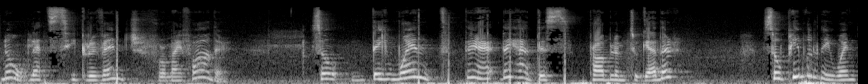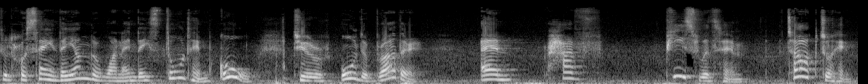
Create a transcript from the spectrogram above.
No, let's seek revenge for my father. So they went, they, they had this problem together. So people, they went to Al Hussein, the younger one, and they told him, Go to your older brother and have peace with him, talk to him.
